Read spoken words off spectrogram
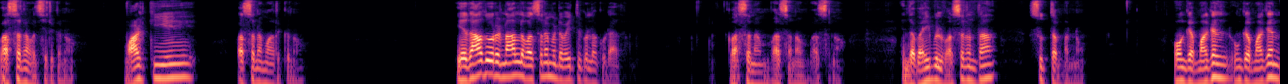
வசனம் வச்சுருக்கணும். வாழ்க்கையே வசனமாக இருக்கணும். ஏதாவது ஒரு நாளில் வசனம் என்று வைத்துக்கொள்ளக்கூடாது வசனம் வசனம் வசனம். இந்த பைபிள் வசனம் தான் சுத்தம் பண்ணும். உங்கள் மகள் உங்கள் மகன்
